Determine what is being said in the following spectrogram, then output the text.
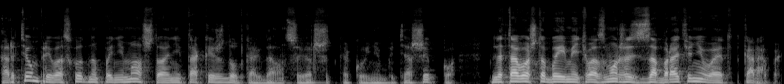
Артем превосходно понимал, что они так и ждут, когда он совершит какую-нибудь ошибку, для того, чтобы иметь возможность забрать у него этот корабль.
